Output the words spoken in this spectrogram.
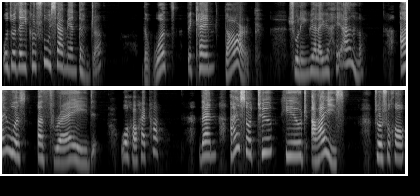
我坐在一棵树下面等着。The woods became dark. 树林越来越黑暗了。I was afraid. 我好害怕。Then I saw two huge eyes. 这时候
